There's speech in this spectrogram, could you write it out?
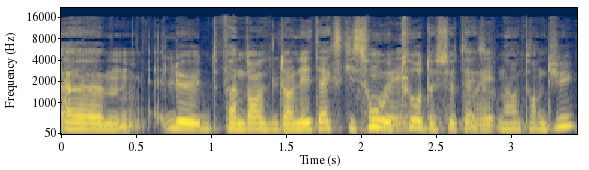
le, enfin dans, dans, les textes qui sont autour de ce texte qu'on a entendu.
